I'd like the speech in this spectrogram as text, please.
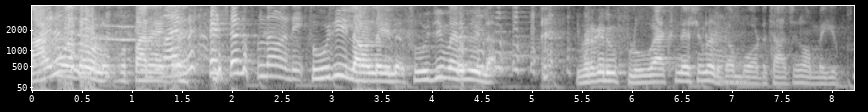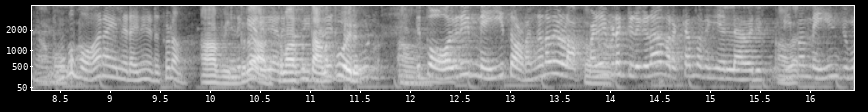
നാട്ടിൽ മാത്രമേ ഉള്ളൂ കുത്താനായിട്ട്. സൂചിയില്ല അവളുടെ കയ്യിൽ. സൂചിയും മരുന്നുമില്ല ഇവർക്കൊരു ഫ്ലൂ വാക്സിനേഷൻ എടുക്കാൻ പോകട്ടെ ചാച്ചനും അമ്മയ്ക്കും. നമുക്ക് പോകാറായില്ലടാ ഇനി എടുക്കണോ? ആ വിന്റർ അടുത്ത മാസം തണുപ്പ് വരും. ഇതിപ്പോ ഓൾറെഡി മെയ് തുടങ്ങണതേ ഉള്ളൂ. അപ്പോഴേ ഇവിടെ കിടുകിടാ വറക്കാൻ തുടങ്ങി എല്ലാവരും. ഇനിയിപ്പോ മെയ്യും ജൂൺ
